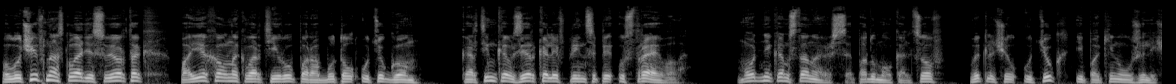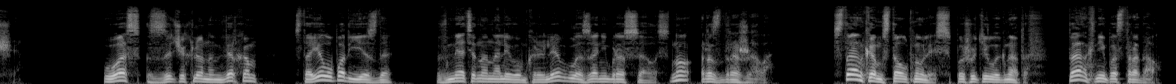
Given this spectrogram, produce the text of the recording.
Получив на складе сверток, поехал на квартиру, поработал утюгом. Картинка в зеркале, в принципе, устраивала. «Модником становишься», — подумал Кольцов, выключил утюг и покинул жилище. УАЗ с зачехленным верхом стоял у подъезда. Вмятина на левом крыле в глаза не бросалась, но раздражала. «С танком столкнулись», — пошутил Игнатов. «Танк не пострадал».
